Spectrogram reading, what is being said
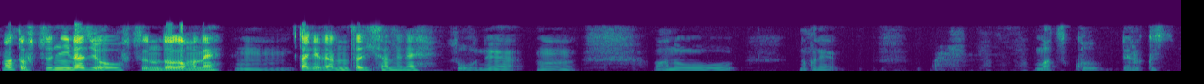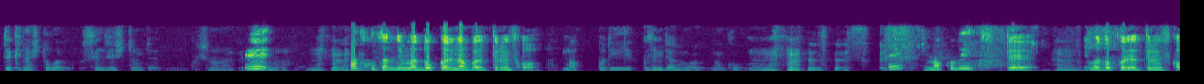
あと普通にラジオ、普通の動画もね、うん。二桁塗ったりしたんでね。そうね。うん。あのーなんかね、マツコ・デラックス的な人が宣伝したみたいな知らないけど。え？うん。マツコさんって今どっかでなんかやってるんですか？マッコ DX みたいなのが、なんか、うん。え？マコビックスってうん。今どっかでやってるんですか？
